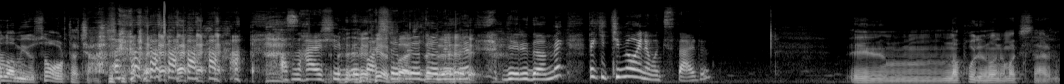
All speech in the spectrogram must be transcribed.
olamıyorsa orta çağ. Aslında her şeyin böyle başladığı Başladı, döneme evet. geri dönmek. Peki kimi oynamak isterdin? e, Napolyon oynamak isterdim.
